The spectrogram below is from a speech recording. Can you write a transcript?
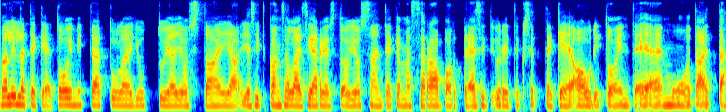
välillä tekee toimittajat, tulee juttuja jostain ja, ja sitten kansalaisjärjestö on jossain tekemässä raportteja ja sitten yritykset tekee auditointeja ja muuta, että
